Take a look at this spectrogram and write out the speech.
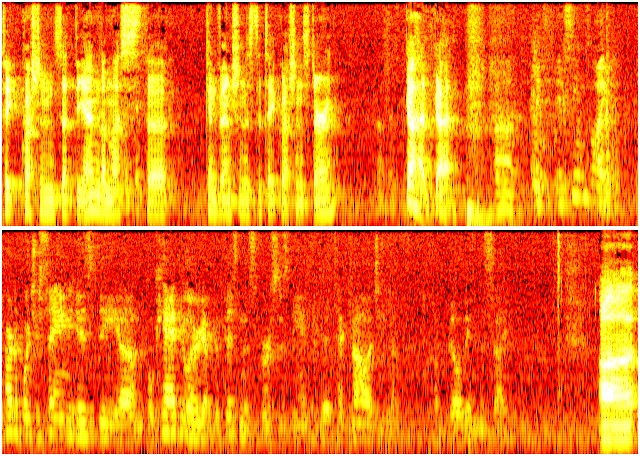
take questions at the end unless the convention is to take questions during. Go ahead, go ahead. Uh, it, it seems like part of what you're saying is the um, vocabulary of the business versus the, the technology of, of building the site. Uh,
